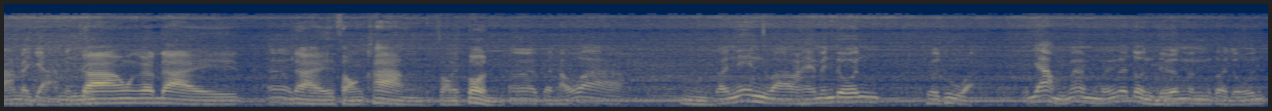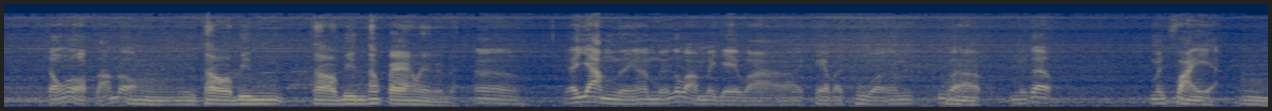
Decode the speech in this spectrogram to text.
ตามระยะมันกลางมันก็ได้เออได้สองข้างสองต้นเออก็เท่าว่าอืมก็เน้นว่าให้มันโดนทั่วๆย่ำมันเหมือนกับต้นเดิมมันก็โดนสองรอบสามรอบ อืมนี่เท่ากับบินเท่ากับบินทั้งแปลงเลยเนี่ย เออแล้วย่ำเลยไงเหมือนกับว่าไม่ใช่ว่าแค่ว่าถั่วนะคือว่าเหมือนก็มันไฟอะ อืม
